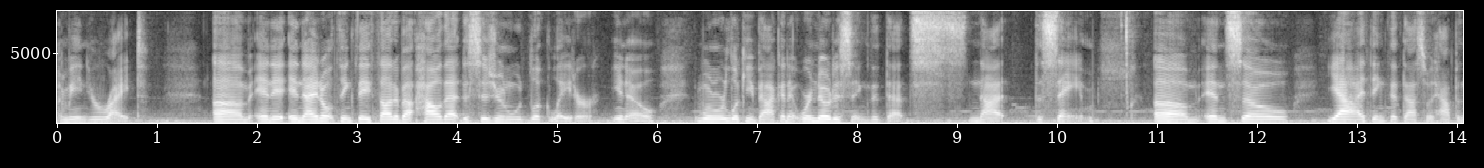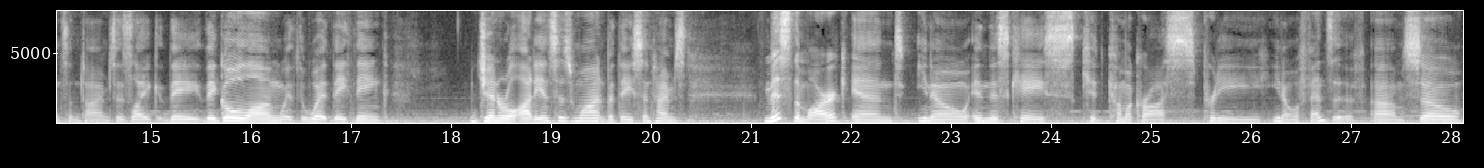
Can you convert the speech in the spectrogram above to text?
I mean, you're right. Um, and it, and I don't think they thought about how that decision would look later. You know, when we're looking back at it, we're noticing that that's not the same. Um, and so, yeah, I think that that's what happens sometimes. Is like they they go along with what they think general audiences want, but they sometimes miss the mark and you know in this case could come across pretty you know offensive um, so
